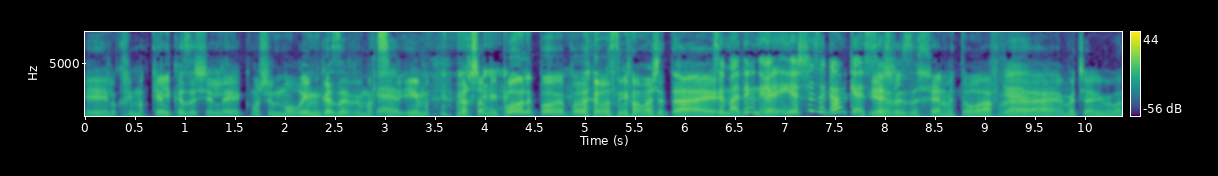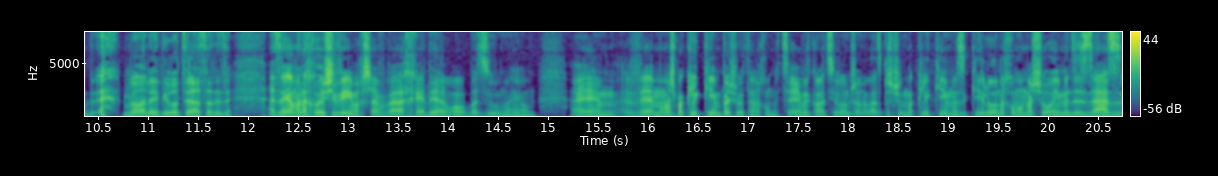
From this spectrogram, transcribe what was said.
אה, לוקחים מקל כזה של, אה, כמו של מורים כזה, ומצביעים, ועכשיו מפה לפה ופה, הם עושים ממש את ה... זה מדהים, נראה, יש לזה גם כסף. יש לזה חן מטורף, כן. והאמת שאני מאוד, מאוד הייתי רוצה לעשות את זה. אז היום אנחנו יושבים עכשיו בחדר, או בזום היום, אמ, וממש מקליקים פשוט, אנחנו מציירים את כל הציורים שלנו, ואז פשוט מקליקים. אז כאילו אנחנו ממש רואים את זה זז,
